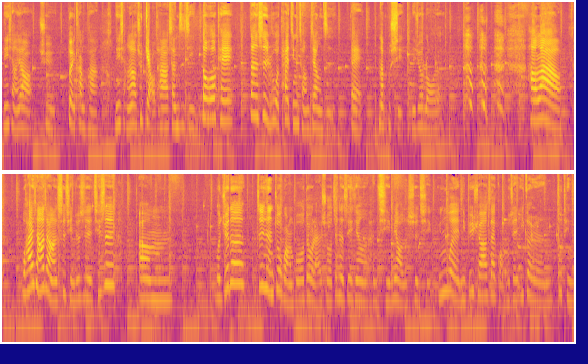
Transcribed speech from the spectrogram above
你想要去对抗它，你想要去屌它三字经都 OK。但是如果太经常这样子，哎、那不行，你就 low 了。好啦。我还想要讲的事情就是，其实，嗯，我觉得之前做广播对我来说真的是一件很奇妙的事情，因为你必须要在广播间一个人不停的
